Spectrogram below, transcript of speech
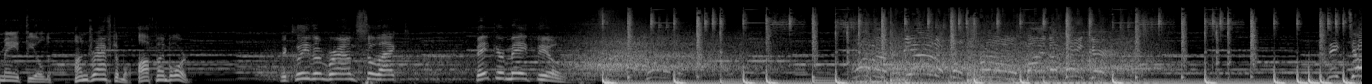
Mayfield, undraftable, off my board. The Cleveland Browns select Baker Mayfield. What a beautiful throw by the Baker. Victor!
